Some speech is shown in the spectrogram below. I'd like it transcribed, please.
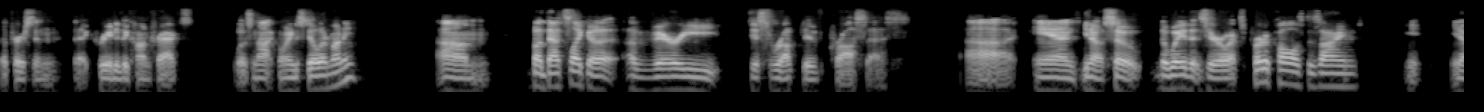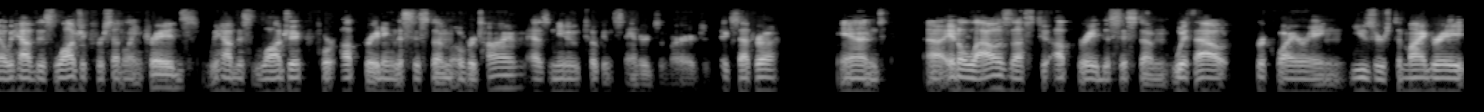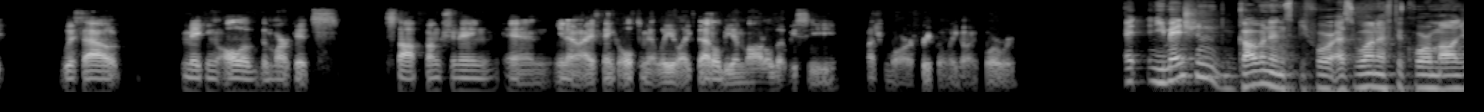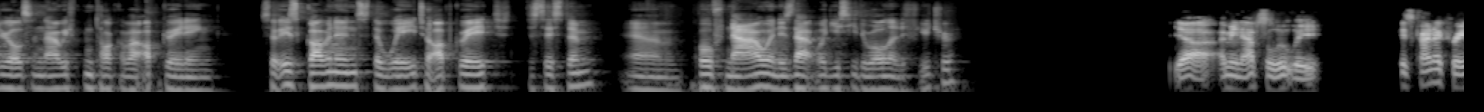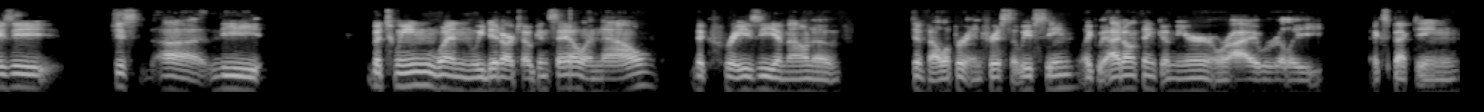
the person that created the contract was not going to steal their money. Um, but that's like a, a very disruptive process. Uh, and, you know, so the way that 0x protocol is designed, you, know, we have this logic for settling trades. We have this logic for upgrading the system over time as new token standards emerge, etc. And uh, it allows us to upgrade the system without requiring users to migrate, without making all of the markets stop functioning. And, you know, I think ultimately like that'll be a model that we see much more frequently going forward. And you mentioned governance before as one of the core modules, and now we've been talking about upgrading. So is governance the way to upgrade the system, um, both now, and is that what you see the role in the future? Yeah, I mean, absolutely. It's kind of crazy just uh, the between when we did our token sale and now the crazy amount of developer interest that we've seen. Like I don't think Amir or I were really expecting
